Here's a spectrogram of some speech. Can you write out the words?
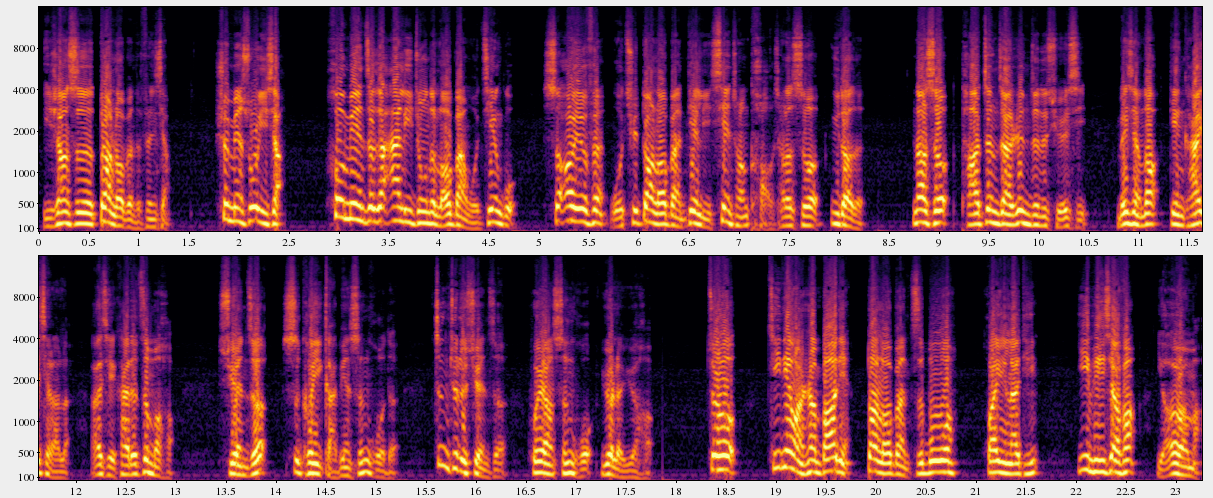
以上是段老板的分享。顺便说一下，后面这个案例中的老板我见过，是二月份我去段老板店里现场考察的时候遇到的。那时候他正在认真的学习，没想到店开起来了，而且开得这么好。选择是可以改变生活的，正确的选择。会让生活越来越好。最后，今天晚上八点，段老板直播哦，欢迎来听。音频下方有二维码。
